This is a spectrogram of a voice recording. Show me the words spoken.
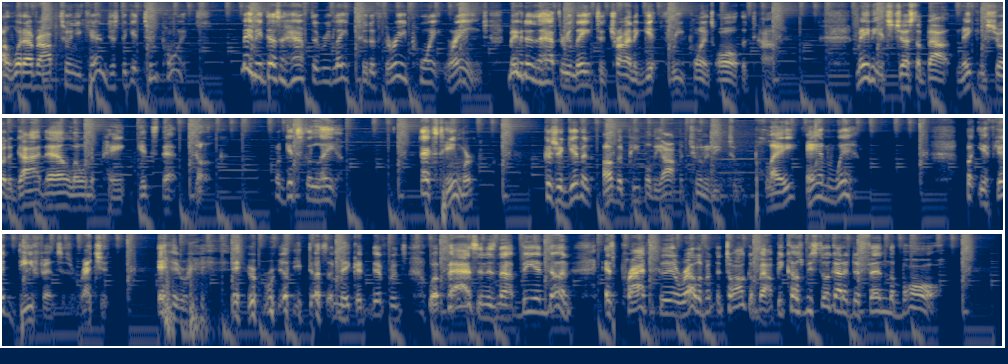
of whatever opportunity you can just to get two points. Maybe it doesn't have to relate to the three point range. Maybe it doesn't have to relate to trying to get three points all the time. Maybe it's just about making sure the guy down low in the paint gets that dunk or gets the layup. That's teamwork because you're giving other people the opportunity to play and win. But if your defense is wretched, it, it really doesn't make a difference what passing is not being done. It's practically irrelevant to talk about because we still got to defend the ball.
